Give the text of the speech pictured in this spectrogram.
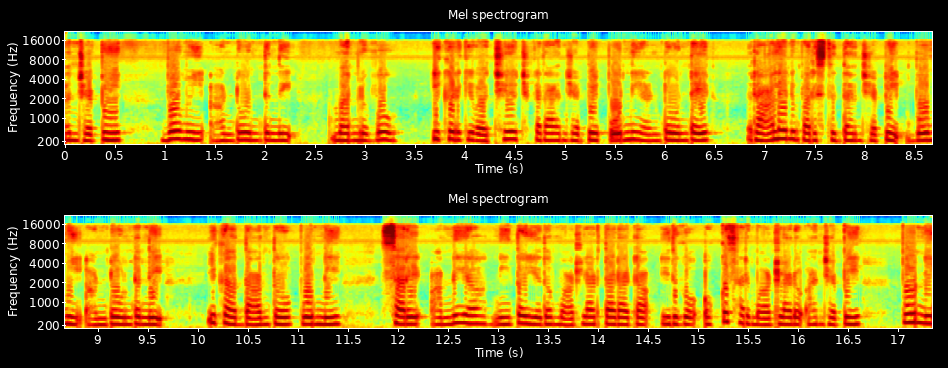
అని చెప్పి భూమి అంటూ ఉంటుంది. మరి నువ్వు ఇక్కడికి వచ్చేయచ్చు కదా అని చెప్పి పూర్ణి అంటూ ఉంటే రాలేని పరిస్థితి అని చెప్పి భూమి అంటూ ఉంటుంది. ఇక దాంతో పూర్ణి సరే అన్నయ్య నీతో ఏదో మాట్లాడతాడట ఇదిగో ఒక్కసారి మాట్లాడు అని చెప్పి పూర్ణి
